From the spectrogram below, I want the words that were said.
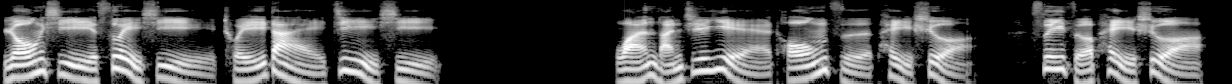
容兮岁兮，垂带季兮。完兰之叶，童子佩射。虽则佩射，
